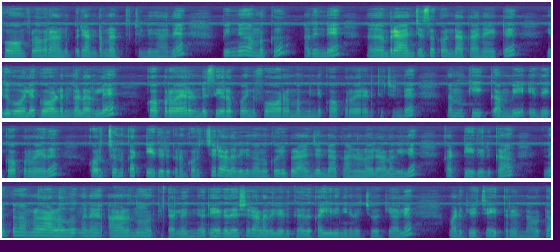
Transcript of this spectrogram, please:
ഫോം ഫ്ലവറാണ് ഇപ്പോൾ രണ്ടെണ്ണം എടുത്തിട്ടുണ്ട് ഞാൻ പിന്നെ നമുക്ക് അതിന്റെ ബ്രാഞ്ചസ് ഒക്കെ ഉണ്ടാക്കാനായിട്ട് ഇതുപോലെ ഗോൾഡൻ കളറിൽ കോപ്പർ വയർ ഉണ്ട്. സീറോ പോയിന്റ് ഫോർ എം എമ്മിന്റെ കോപ്പർ വയർ എടുത്തിട്ടുണ്ട്. നമുക്ക് ഈ കമ്പി ഇത് ഈ കോപ്പർ വയർ കുറച്ചൊന്ന് കട്ട് ചെയ്തെടുക്കണം. കുറച്ചൊരളവിൽ നമുക്കൊരു ബ്രാഞ്ച് ഉണ്ടാക്കാനുള്ള ഒരു അളവിൽ കട്ട് ചെയ്തെടുക്കാം. ഇതിപ്പോൾ നമ്മൾ അളവ് ഇങ്ങനെ അളന്ന് നോക്കിയിട്ടല്ല? ഇങ്ങനെ ഒരു ഏകദേശം ഒരു അളവിൽ എടുക്കുക. അത് കയ്യിൽ ഇങ്ങനെ വെച്ച് നോക്കിയാൽ മടക്കി വെച്ചാൽ ഇത്ര ഉണ്ടാവും കേട്ടോ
